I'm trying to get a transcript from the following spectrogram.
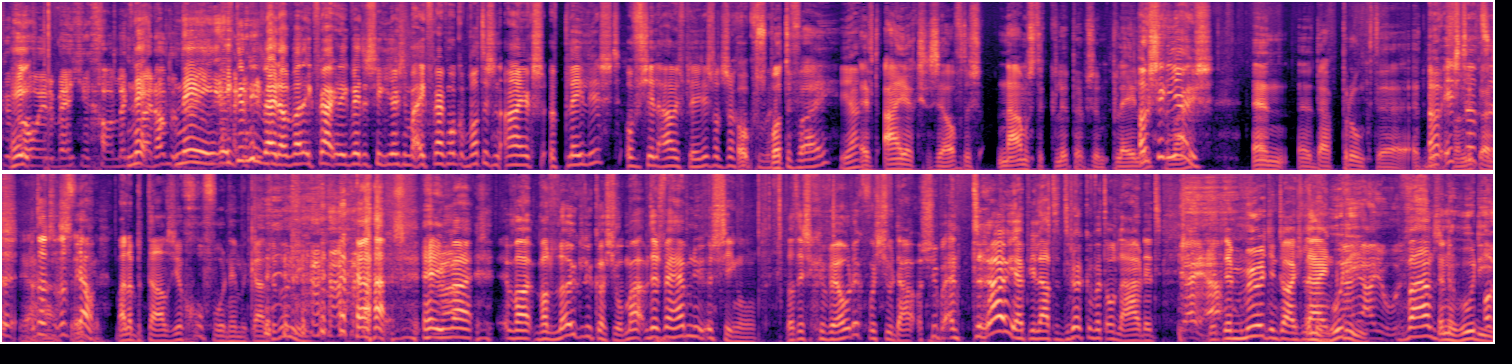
kunt hey. wel weer een beetje gewoon lekker Nee, bij de hand doen. nee, ik doe niet bij dat, maar ik, vraag, ik weet het serieus niet. Maar ik vraag me ook, wat is een Ajax eh, playlist? Officiële Ajax playlist? Wat is dat ook Op voor- Spotify Ja. heeft Ajax zelf, dus namens de club hebben ze een playlist Oh, serieus? gemaakt. En eh, daar pronkt eh, het Oh, boek is van dat, Lucas. eh, ja, dat, dat ja. Maar daar betalen ze je grof voor, neem ik aan, toch niet? hey, maar, maar wat leuk, Lucas, joh. Maar, dus wij hebben nu een single. Dat is geweldig voor Sjoerd. Nou, super. En trui heb je laten drukken met ons. Nou, dit, Ja, ja. dit- de merchandise lijn. Een hoodie. Ja, ja. Waanzinnig. Een hoodie. Oh,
